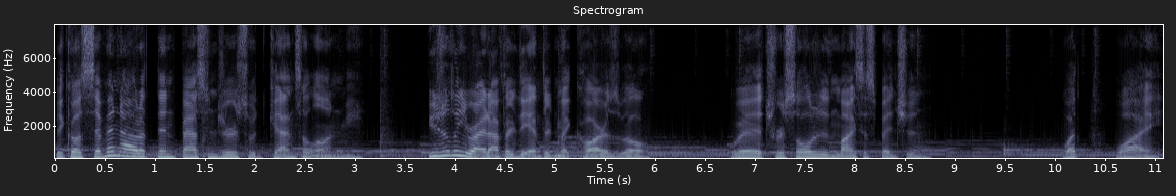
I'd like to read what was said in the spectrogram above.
Because 7 out of 10 passengers would cancel on me. Usually right after they entered my car as well. Which resulted in my suspension. What? Why?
